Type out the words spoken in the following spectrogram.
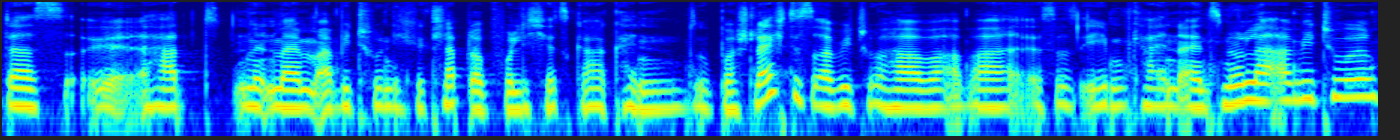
Das äh, hat mit meinem Abitur nicht geklappt, obwohl ich jetzt gar kein super schlechtes Abitur habe, aber es ist eben kein 1-0er Abitur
